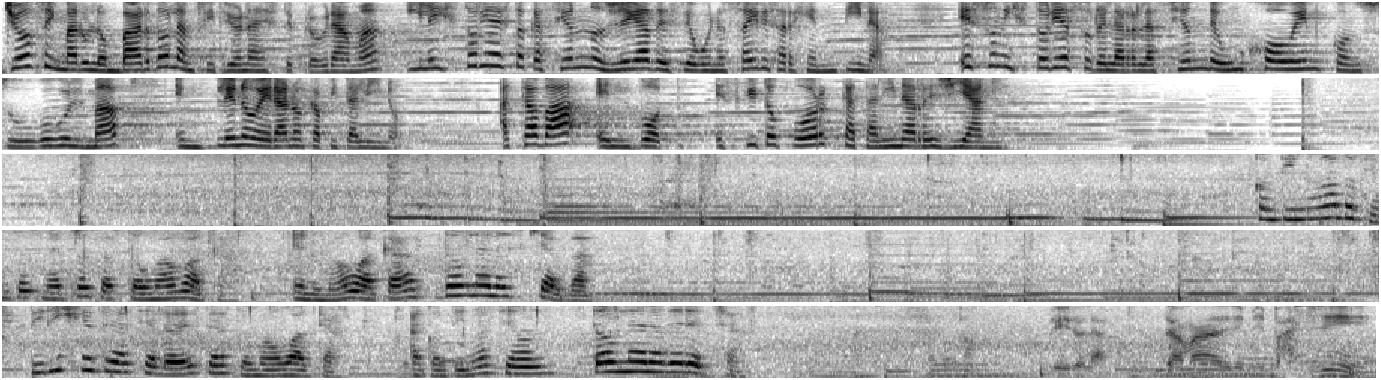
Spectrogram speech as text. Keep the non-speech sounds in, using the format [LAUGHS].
Yo soy Maru Lombardo, la anfitriona de este programa, y la historia de esta ocasión nos llega desde Buenos Aires, Argentina. Es una historia sobre la relación de un joven con su Google Maps en pleno verano capitalino. Acá va El Bot, escrito por Catalina Reggiani. Continúa 200 metros hasta Humahuaca, en Humahuaca, dobla a la izquierda. Dirígete hacia el oeste hasta Humahuaca. A continuación, dobla a la derecha. Pero la puta madre, me pasé.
